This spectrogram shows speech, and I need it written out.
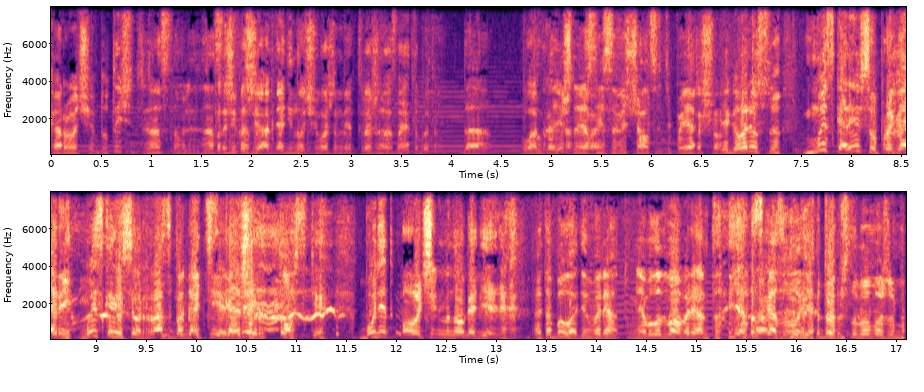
Короче, в 2013 или 2012 Подожди, году... подожди, один очень важный момент. Твоя жена знает об этом? Да. Ладно, ну, конечно, так, я давай. с ней совещался. Типа, я, Хорошо. я говорил, что мы, скорее всего, прогорим. Мы, скорее всего, разбогатеем. Скорее. Чертовски. Будет очень много денег. Это был один вариант. У меня было два варианта. Я рассказывал ей о том, что мы можем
